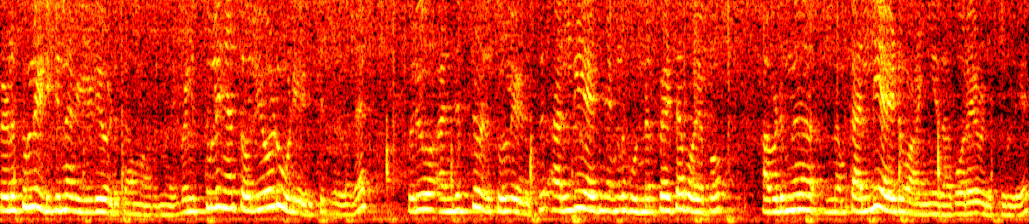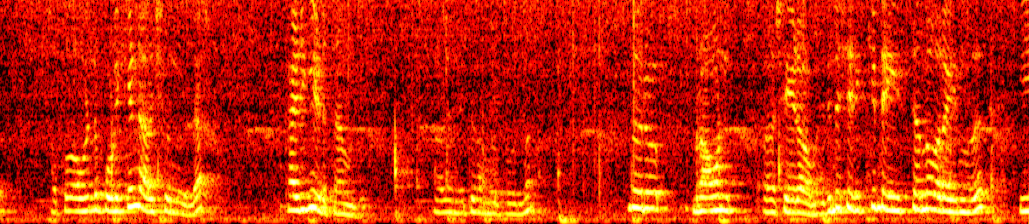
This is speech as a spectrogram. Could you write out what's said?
വെളുത്തുള്ളി ഇടിക്കുന്ന വീഡിയോ എടുക്കാൻ മറന്നു വെളുത്തുള്ളി ഞാൻ തൊലിയോട് കൂടി അടിച്ചിട്ടുള്ളത്. ഒരു അഞ്ചെട്ട് വെളുത്തുള്ളി എടുത്ത് അല്ലിയായിട്ട് ഞങ്ങൾ ഗുണ്ടർപേട്ട പോയപ്പോൾ അവിടുന്ന് നമുക്ക് അല്ലിയായിട്ട് വാങ്ങിയതാണ് കുറേ വെളുത്തുള്ളി അപ്പോൾ അതുകൊണ്ട് പൊളിക്കേണ്ട ആവശ്യമൊന്നുമില്ല. കഴുകി എടുത്താൽ മതി. അത് എന്നിട്ട് നമ്മളിപ്പോൾ ഒന്ന് ഇതൊരു ബ്രൗൺ ഷെയ്ഡാവും. ഇതിന്റെ ശരിക്കും ടേസ്റ്റ് എന്ന് പറയുന്നത് ഈ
